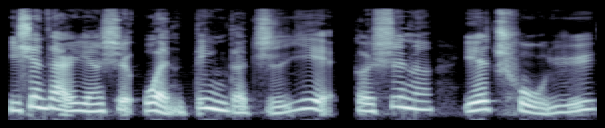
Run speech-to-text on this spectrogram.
以现在而言是稳定的职业，可是呢，也处于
